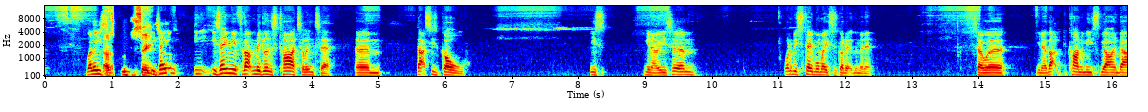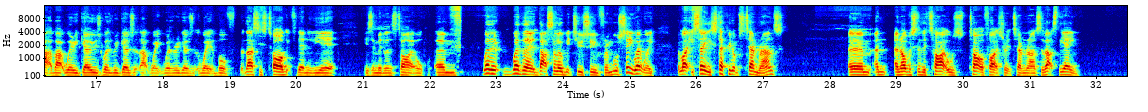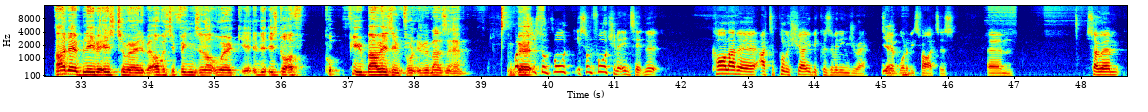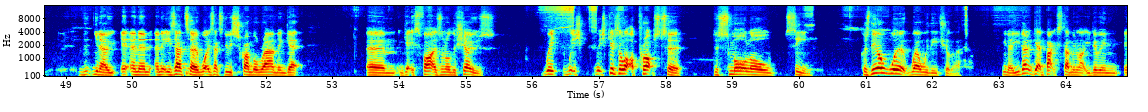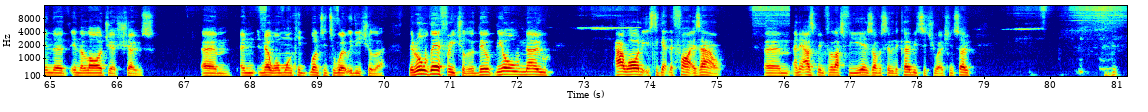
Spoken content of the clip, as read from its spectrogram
well, he's that's good to see. He's, aim, he's aiming for that Midlands title, isn't he? Um, that's his goal. He's, you know, he's um, one of his stablemates has got it at the minute. So, uh, you know, that kind of needs to be ironed out about where he goes, whether he goes at that weight, whether he goes at the weight above. But that's his target for the end of the year is a Midlands title. Um, whether whether that's a little bit too soon for him, we'll see, won't we? But like you say, he's stepping up to ten rounds, um, and and obviously the titles title fights are at ten rounds, so that's the aim. I don't believe it is too early, but obviously things are not working. He's got a few barriers in front of him, hasn't he? Well, but, it's just unfor- it's unfortunate, isn't it, that Carl had, a, had to pull a show because of an injury to yeah. one of his fighters. Um, so, um, you know, and, and he's had to what he's had to do is scramble around and get um, and get his fighters on all the shows, which which which gives a lot of props to the small old scene because they all work well with each other. You know, you don't get backstabbing like you do in, in the in the larger shows, um, and no one wanting wanting to work with each other. They're all there for each other. They they all know how hard it is to get the fighters out, um, and it has been for the last few years, obviously with the COVID situation. So.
